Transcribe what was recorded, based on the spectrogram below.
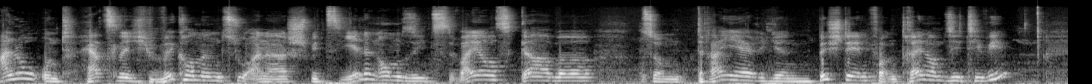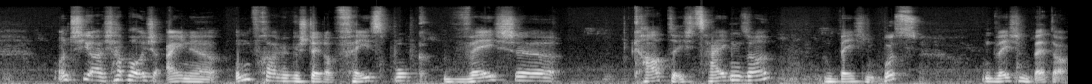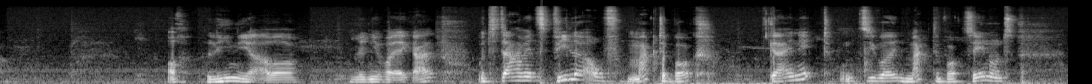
Hallo und herzlich willkommen zu einer speziellen OMSI 2 Ausgabe zum dreijährigen Bestehen von Trainomsi TV. Und ja, ich habe euch eine Umfrage gestellt auf Facebook, welche Karte ich zeigen soll, welchen Bus und welchen Wetter. Auch Linie, aber Linie war egal. Und da haben jetzt viele auf Magdeburg geeinigt und sie wollen Magdeburg sehen und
